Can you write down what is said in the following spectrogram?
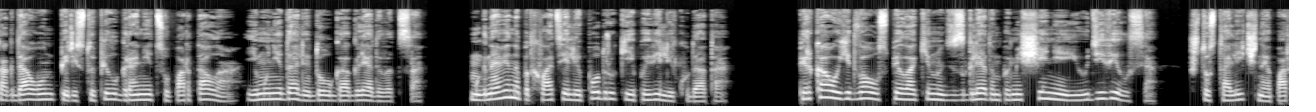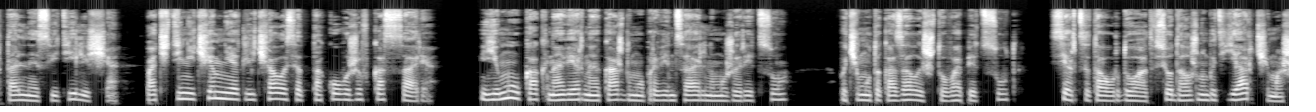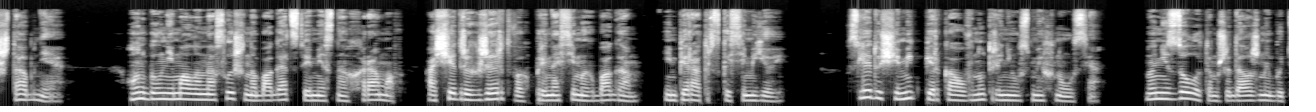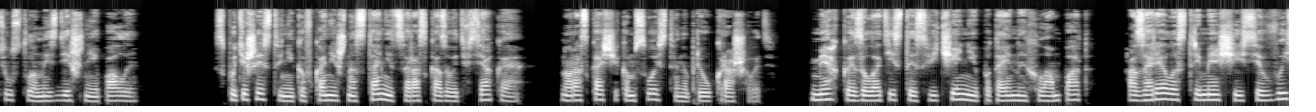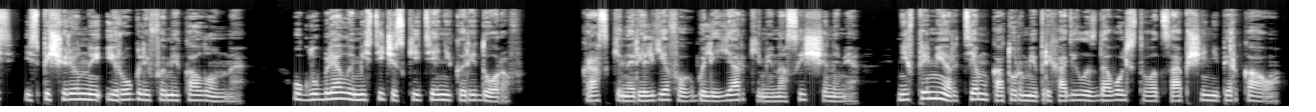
Когда он переступил границу портала, ему не дали долго оглядываться. Мгновенно подхватили под руки и повели куда-то. Перкао едва успел окинуть взглядом помещение и удивился, что столичное портальное святилище почти ничем не отличалось от такого же в Кассаре. Ему, как, наверное, каждому провинциальному жрецу, почему-то казалось, что в Апетсуд, сердце Таурдуат, все должно быть ярче, масштабнее. Он был немало наслышан о богатстве местных храмов, о щедрых жертвах, приносимых богам, императорской семьей. В следующий миг Перкао внутренне усмехнулся. Но не золотом же должны быть устланы здешние полы. С путешественников, конечно, станется рассказывать всякое, но рассказчикам свойственно приукрашивать. Мягкое золотистое свечение потайных лампад озаряло стремящиеся ввысь испещренные иероглифами колонны, углубляло мистические тени коридоров. Краски на рельефах были яркими, насыщенными, не в пример тем, которыми приходилось довольствоваться общине Перкао.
